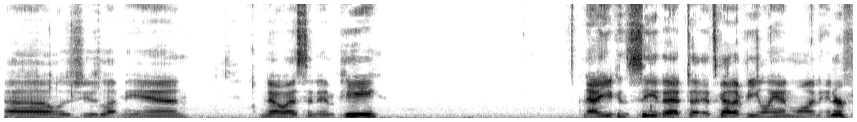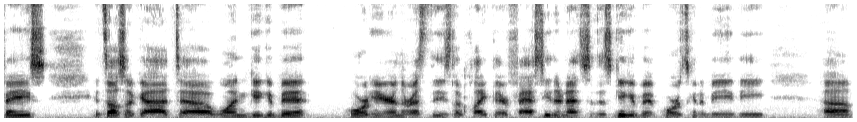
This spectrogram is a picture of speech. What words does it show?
Uh, we'll just use let me in. No SNMP. Now you can see that uh, it's got a VLAN 1 interface. It's also got uh, 1 gigabit port here, and the rest of these look like they're fast Ethernet. So this gigabit port is going to be the um,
